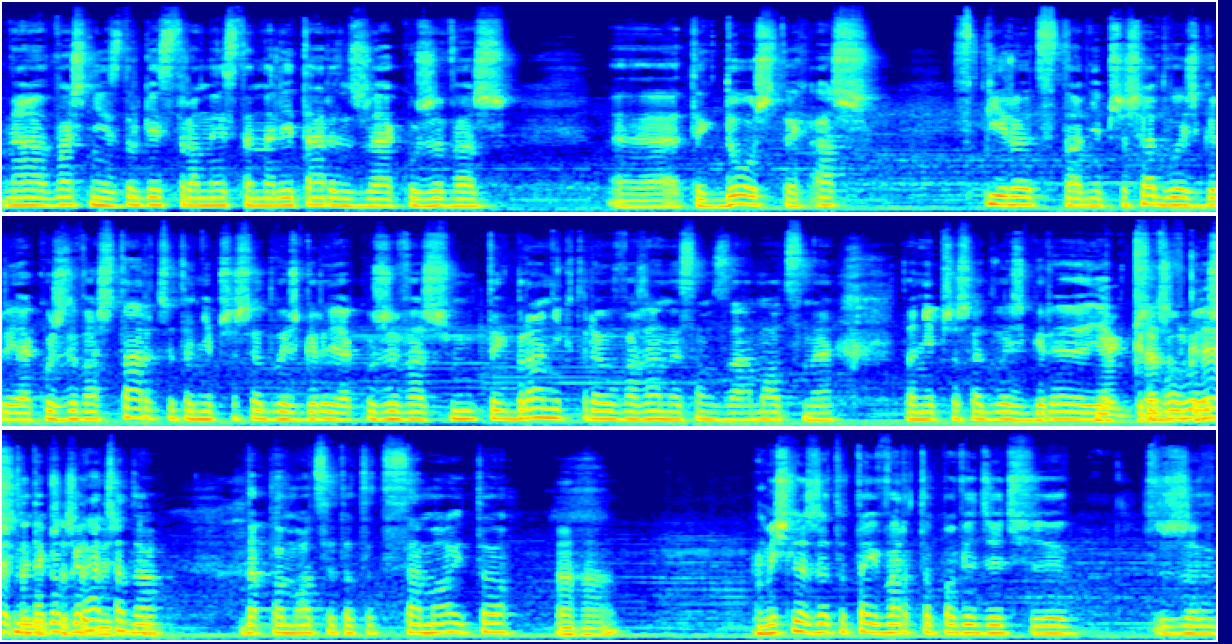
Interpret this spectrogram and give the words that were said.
No a właśnie z drugiej strony jest ten elitaryzm, że jak używasz e, tych dusz, tych aż spirit, to nie przeszedłeś gry, jak używasz tarczy, to nie przeszedłeś gry, jak używasz tych broni, które uważane są za mocne, to nie przeszedłeś gry, jak, Jak grasz w grę, to nie innego przeszedłeś gracza do, do pomocy, to to, to samo i to Aha. Myślę, że tutaj warto powiedzieć, y, że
